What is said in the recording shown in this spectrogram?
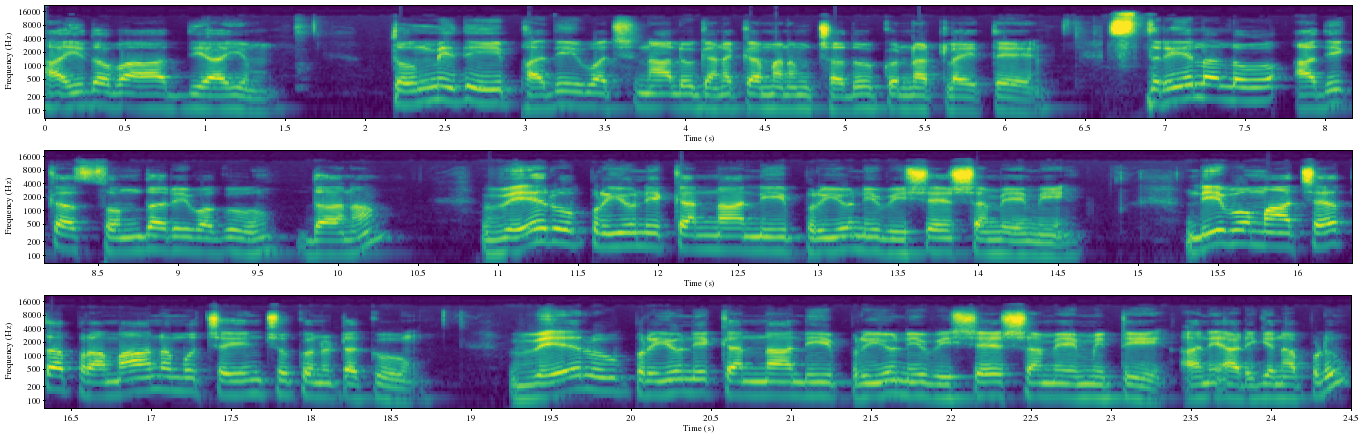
ఐదవ అధ్యాయం తొమ్మిది పది వచనాలు గనక మనం చదువుకున్నట్లయితే స్త్రీలలో అధిక సుందరి వగు దాన? వేరు ప్రియుని కన్నా నీ ప్రియుని విశేషమేమి? నీవు మా చేత ప్రమాణము చేయించుకొనుటకు వేరు ప్రియుని కన్నా నీ ప్రియుని విశేషమేమిటి అని అడిగినప్పుడు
